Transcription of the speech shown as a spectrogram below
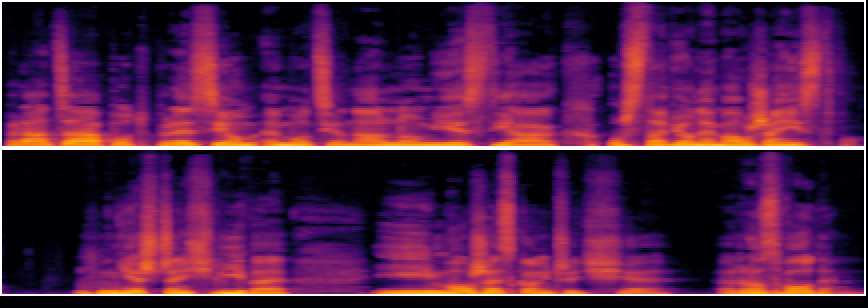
Praca pod presją emocjonalną jest jak ustawione małżeństwo. Nieszczęśliwe i może skończyć się rozwodem.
